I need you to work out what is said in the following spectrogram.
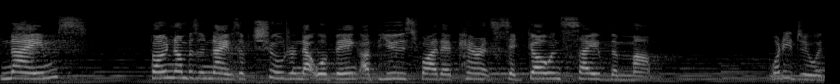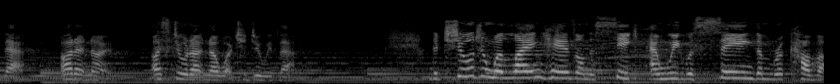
names, phone numbers and names of children that were being abused by their parents. Said, Go and save them, mum. What do you do with that? I don't know. I still don't know what you do with that. The children were laying hands on the sick and we were seeing them recover.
